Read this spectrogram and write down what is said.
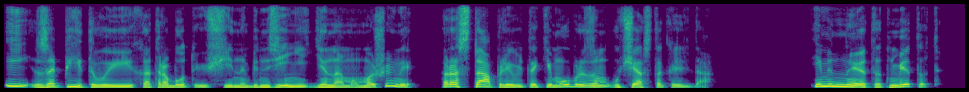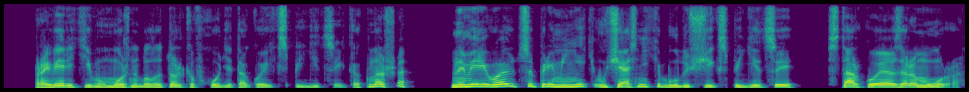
и, запитывая их от работающей на бензине динамо-машины, растапливать таким образом участок льда. Именно этот метод, проверить его можно было только в ходе такой экспедиции, как наша, намереваются применить участники будущей экспедиции Старкуэзера Мура.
